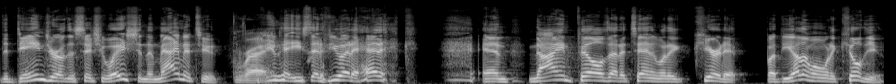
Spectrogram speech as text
the danger of the situation, the magnitude. Right. You, he said if you had a headache and nine pills out of ten would have cured it, but the other one would have killed you,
